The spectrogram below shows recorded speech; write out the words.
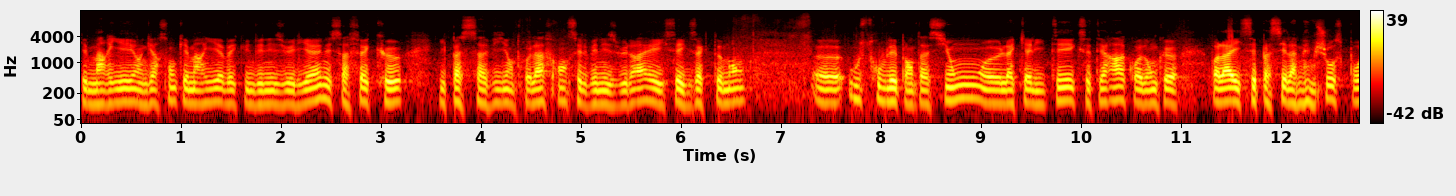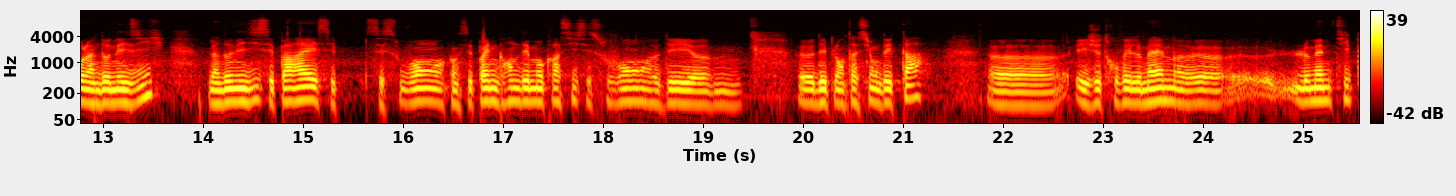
qui est marié, un garçon qui est marié avec une vénézuélienne, et ça fait qu'il passe sa vie entre la France et le Venezuela, et il sait exactement euh, où se trouvent les plantations, euh, la qualité, etc. Quoi. Donc euh, voilà, il s'est passé la même chose pour l'Indonésie. L'Indonésie, c'est pareil, c'est souvent, comme c'est pas une grande démocratie, c'est souvent des, des plantations d'État. Euh, et j'ai trouvé le même, euh, le même type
